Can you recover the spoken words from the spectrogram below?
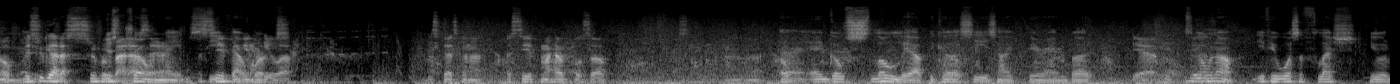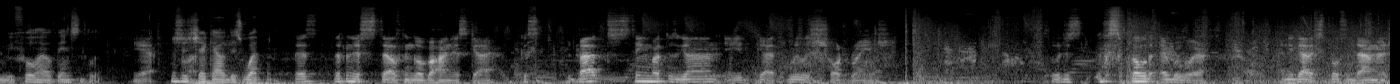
oh, a this we got a super Just badass there. nade, Let's see see if if that can heal works. up. This guy's gonna. Let's see if my health goes up. It goes slowly up because he's Hyperion, but yeah, it's going up. If he was a flesh, he would be full health instantly. yeah. Let's just check out this weapon. Let's let me just stealth and go behind this guy. Because the bad thing about this gun, it got really short range. So it just explode everywhere. And it got explosive damage,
